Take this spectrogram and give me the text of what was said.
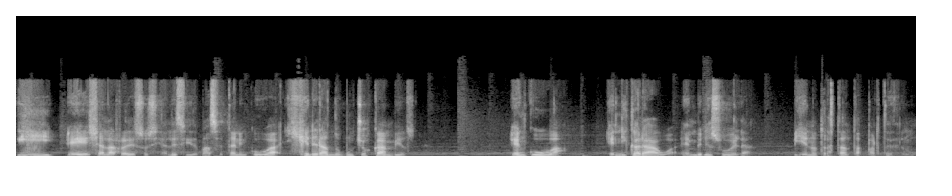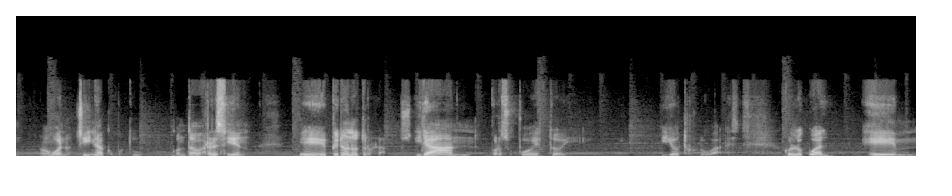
y eh, ya las redes sociales y demás están en Cuba y generando muchos cambios. En Cuba, en Nicaragua, en Venezuela y en otras tantas partes del mundo. Bueno, China, como tú contabas recién, eh, pero en otros lados. Irán, por supuesto, y, otros lugares. Con lo cual, em,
